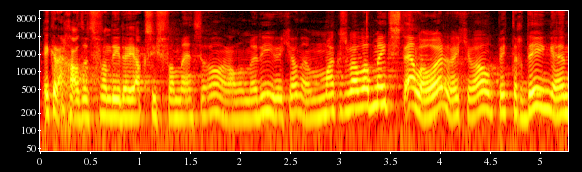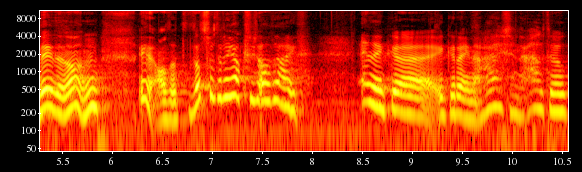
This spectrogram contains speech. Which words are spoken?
Ik krijg altijd van die reacties van mensen, oh Annemarie, weet je wel, dan Marcus wel wat mee te stellen hoor, weet je wel, pittig ding en dit en dat. Altijd, dat soort reacties altijd. En ik, ik reed naar huis in de auto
